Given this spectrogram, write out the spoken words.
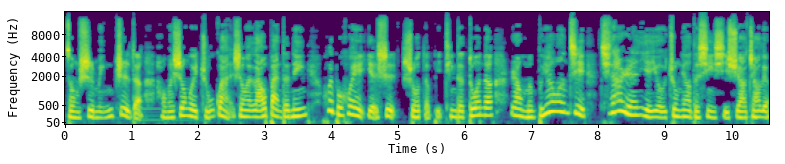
总是明智的。好我们身为主管、身为老板的您，会不会也是说的比听的多呢？让我们不要忘记，其他人也有重要的信息需要交流，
